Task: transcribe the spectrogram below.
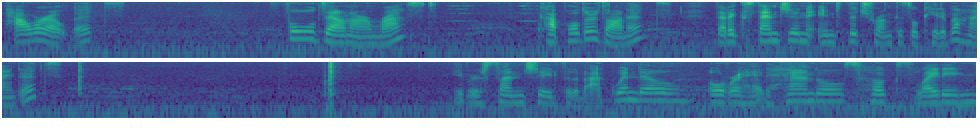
power outlets, fold down armrest, cup holders on it. That extension into the trunk is located behind it. You have your sunshade for the back window, overhead handles, hooks, lighting.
